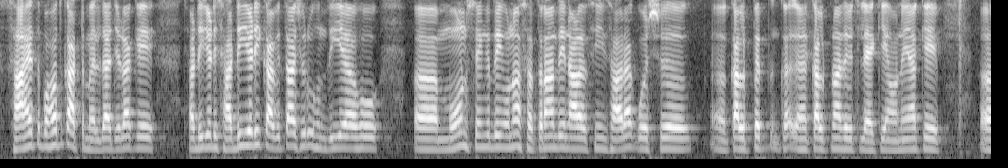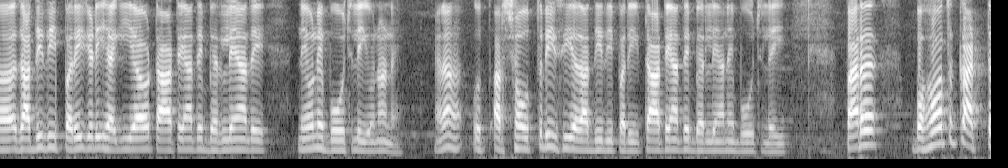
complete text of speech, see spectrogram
ਸਾਹਿਤ ਬਹੁਤ ਘੱਟ ਮਿਲਦਾ, ਜਿਹੜਾ ਕਿ ਸਾਡੀ ਜਿਹੜੀ ਸਾਡੀ ਜਿਹੜੀ ਕਵਿਤਾ ਸ਼ੁਰੂ ਹੁੰਦੀ ਹੈ ਉਹ ਮੋਹਨ ਸਿੰਘ ਦੇ ਉਹਨਾਂ ਸਤਰਾਂ ਦੇ ਨਾਲ ਅਸੀਂ ਸਾਰਾ ਕੁਝ ਕਲਪਿਤ, ਕ- ਕਲਪਨਾ ਦੇ ਵਿੱਚ ਲੈ ਕੇ ਆਉਨੇ ਆ ਕਿ ਆਜ਼ਾਦੀ ਦੀ ਪਰੀ ਜਿਹੜੀ ਹੈਗੀ ਆ, ਉਹ ਟਾਟਿਆਂ ਤੇ ਬਿਰਲਿਆਂ ਦੇ ਨੇ, ਉਹਨੇ ਬੋਚ ਲਈ ਉਹਨਾਂ ਨੇ। ਹੈ ਨਾ? ਅਰਸ਼ੋਂ ਉਤਰੀ ਸੀ ਆਜ਼ਾਦੀ ਦੀ ਪਰੀ, ਟਾਟਿਆਂ ਤੇ ਬਿਰਲਿਆਂ ਨੇ ਬੋਚ ਲਈ। ਪਰ ਬਹੁਤ ਘੱਟ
